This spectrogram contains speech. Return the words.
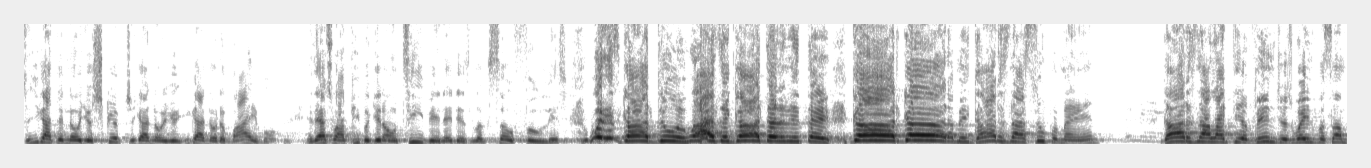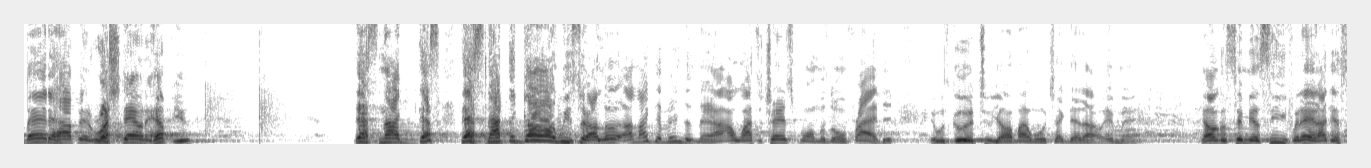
So you got to know your scripture. You got to know your, you got to know the Bible, and that's why people get on TV and they just look so foolish. What is God doing? Why hasn't God done anything? God, God. I mean, God is not Superman. God is not like the Avengers waiting for something bad to happen and rush down and help you. That's not, that's, that's not the God we serve. I, love, I like the Avengers now. I watched the Transformers on Friday. It was good too. Y'all might want to check that out. Amen. Y'all gonna send me a seed for that. I just,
